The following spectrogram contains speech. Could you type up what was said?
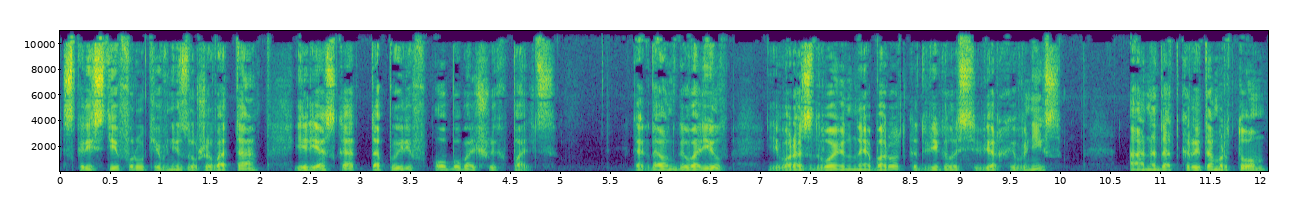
скрестив руки внизу живота и резко оттопырив оба больших пальца. Когда он говорил, его раздвоенная оборотка двигалась вверх и вниз, а над открытым ртом,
